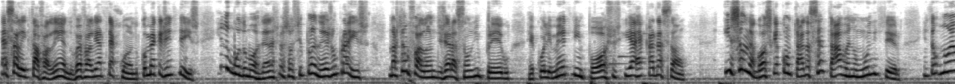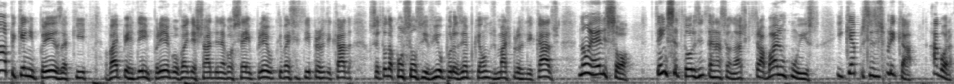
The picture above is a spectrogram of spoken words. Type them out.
Essa lei que está valendo, vai valer até quando? Como é que a gente tem isso? E no mundo moderno as pessoas se planejam para isso. Nós estamos falando de geração de emprego, recolhimento de impostos e arrecadação. Isso é um negócio que é contado a centavos no mundo inteiro. Então, não é uma pequena empresa que vai perder emprego ou vai deixar de negociar emprego, que vai se sentir prejudicada. O setor da construção civil, por exemplo, que é um dos mais prejudicados, não é ele só. Tem setores internacionais que trabalham com isso e que é preciso explicar. Agora,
